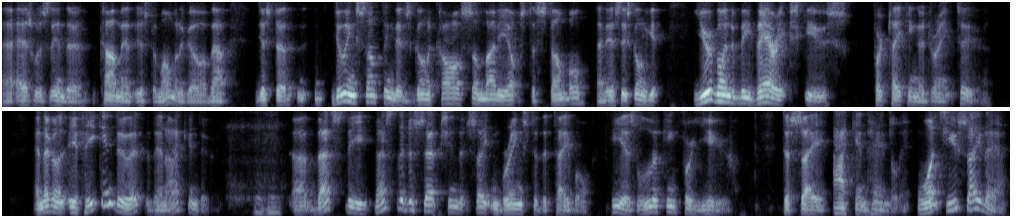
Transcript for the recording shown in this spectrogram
uh, as was in the comment just a moment ago about just uh, doing something that's going to cause somebody else to stumble. That is, it's going to get you're going to be their excuse for taking a drink too. And they're going to, if he can do it, then I can do it. Mm-hmm. Uh, that's the that's the deception that Satan brings to the table. He is looking for you to say, "I can handle it." Once you say that,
